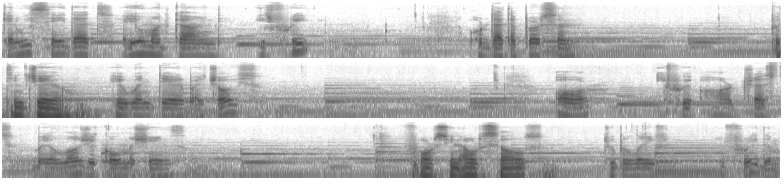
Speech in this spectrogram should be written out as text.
can we say that humankind is free, or that a person put in jail he went there by choice, or if we are just biological machines, forcing ourselves to believe in freedom.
